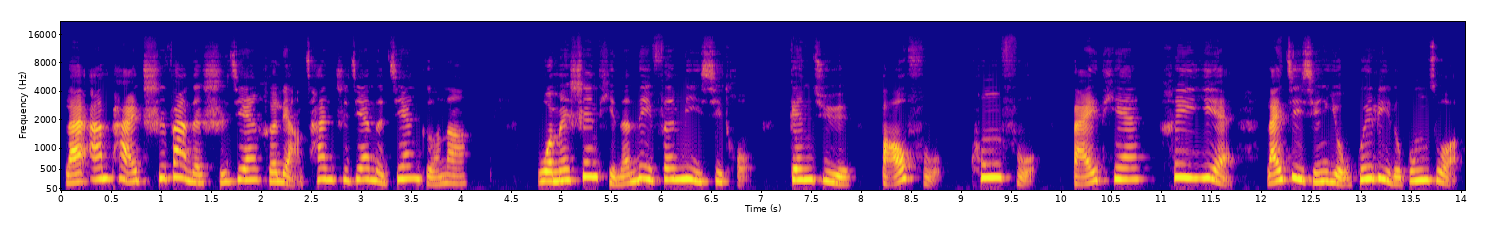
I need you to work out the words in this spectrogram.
来安排吃饭的时间和两餐之间的间隔呢？我们身体的内分泌系统根据饱腹、空腹、白天、黑夜来进行有规律的工作，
